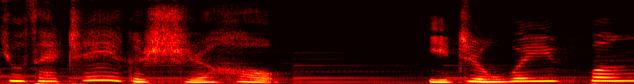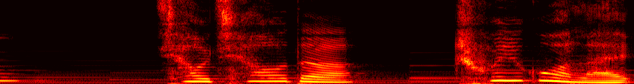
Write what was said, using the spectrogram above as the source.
就在这个时候，一阵微风悄悄地吹过来。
